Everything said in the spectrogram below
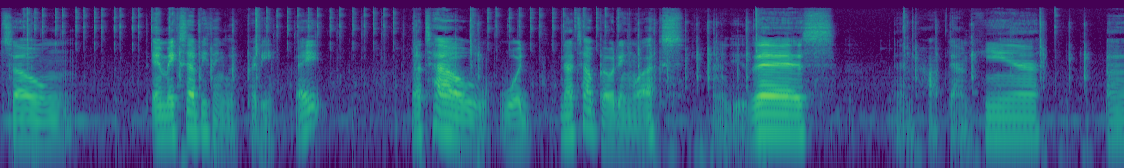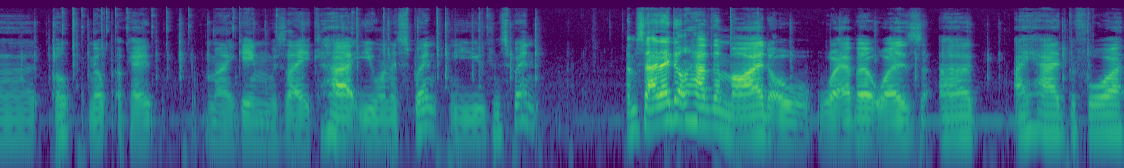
so it makes everything look pretty right that's how wood, that's how building works. I'm gonna do this, then hop down here. Uh, oh, nope, okay. My game was like, huh, you wanna sprint? You can sprint. I'm sad I don't have the mod or whatever it was, uh, I had before.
